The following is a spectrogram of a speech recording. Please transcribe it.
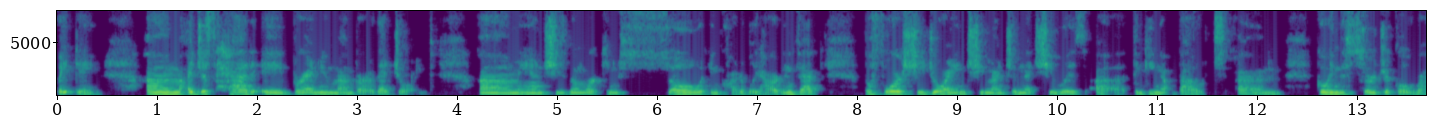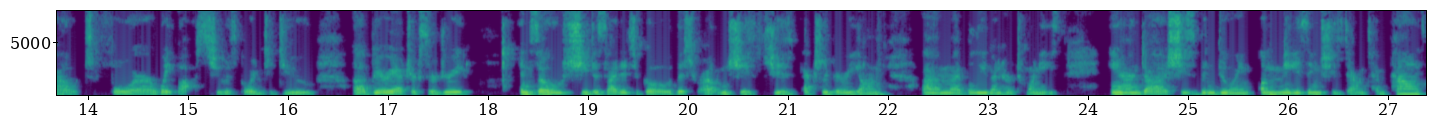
weight gain. Um, i just had a brand new member that joined um, and she's been working so incredibly hard. In fact before she joined she mentioned that she was uh, thinking about um, going the surgical route for weight loss. She was going to do uh, bariatric surgery and so she decided to go this route and she's she's actually very young um, i believe in her 20s and uh, she's been doing amazing. She's down 10 pounds.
